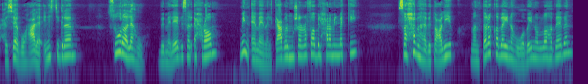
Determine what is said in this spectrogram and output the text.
حسابه على إنستجرام صورة له بملابس الإحرام من أمام الكعبة المشرفة بالحرم المكي. صاحبها بتعليق من ترك بينه وبين الله بابا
